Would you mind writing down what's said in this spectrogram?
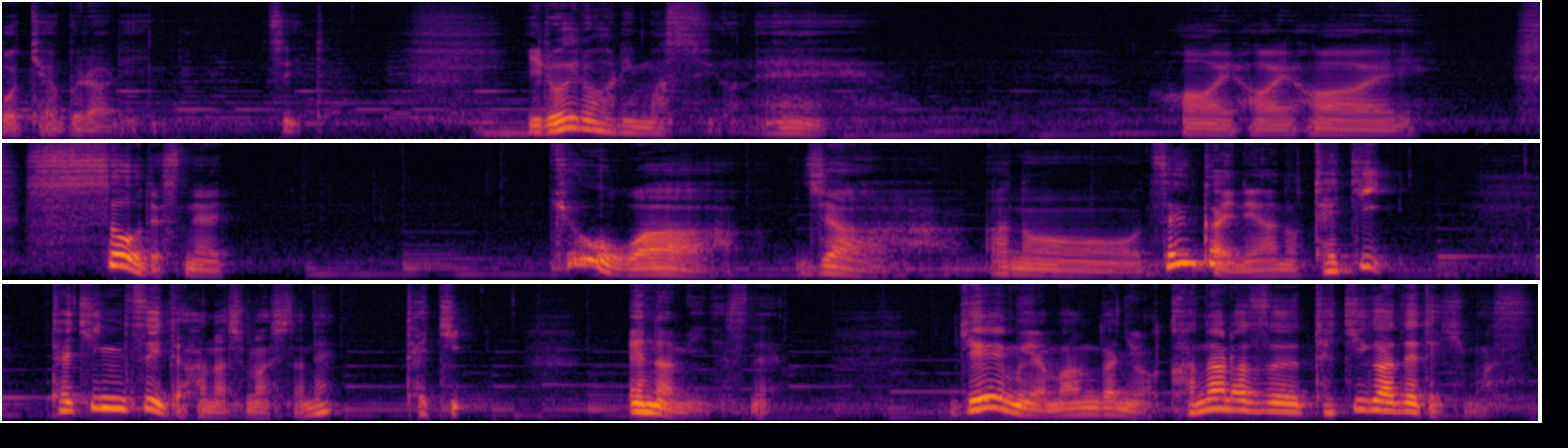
ボキャブラリーについて。いろいろありますよね。はいはいはい。そうですね。今日はじゃああの前回ねあの敵。敵について話しましたね。敵。エナミーですね。ゲームや漫画には必ず敵が出てきます。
